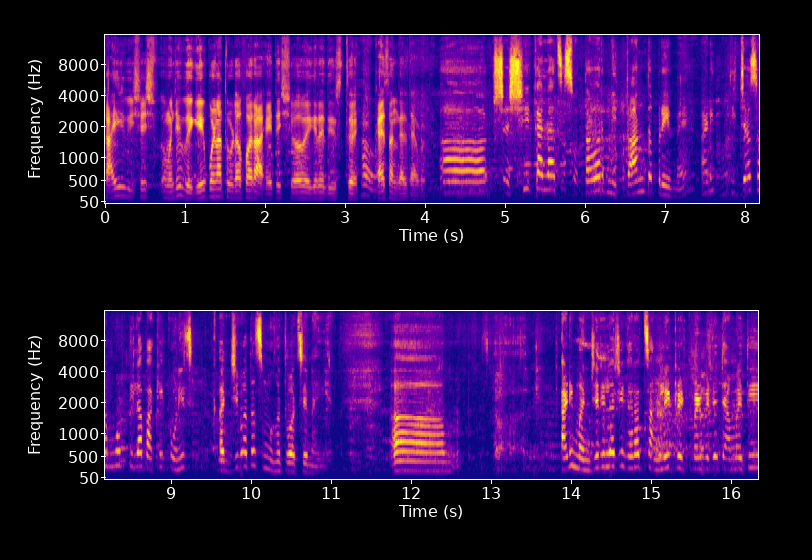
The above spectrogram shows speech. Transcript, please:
काही विशेष म्हणजे वेगळेपणा थोडाफार आहे ते श वगैरे दिसतोय. काय सांगाल त्याबद्दल? अ, शशिकलाचं स्वतःवर नितांत प्रेम आहे आणि तिच्यासमोर तिला बाकी कोणीच अजिबातच महत्त्वाचे नाही आणि मंजिरीला जी घरात चांगली ट्रीटमेंट मिळते त्यामुळे ती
